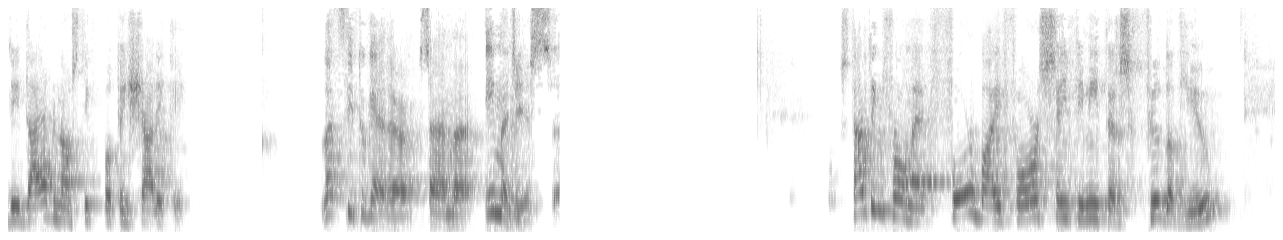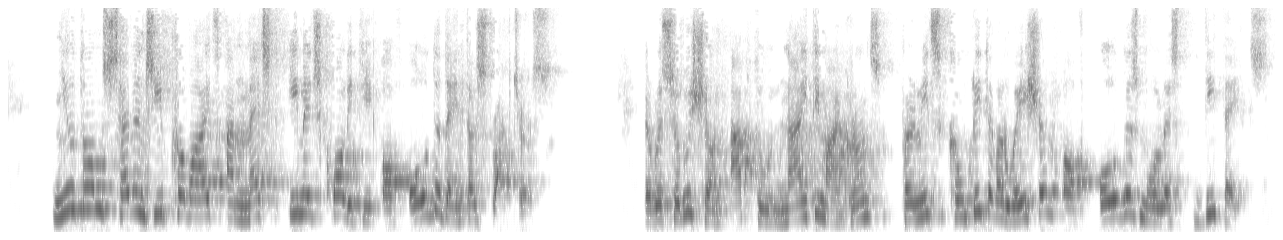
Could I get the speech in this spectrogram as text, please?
the diagnostic potentiality. Let's see together some uh, images. Starting from a 4 by 4 centimeters field of view, NewTom 7G provides unmatched image quality of all the dental structures. A resolution up to 90 microns permits complete evaluation of all the smallest details.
